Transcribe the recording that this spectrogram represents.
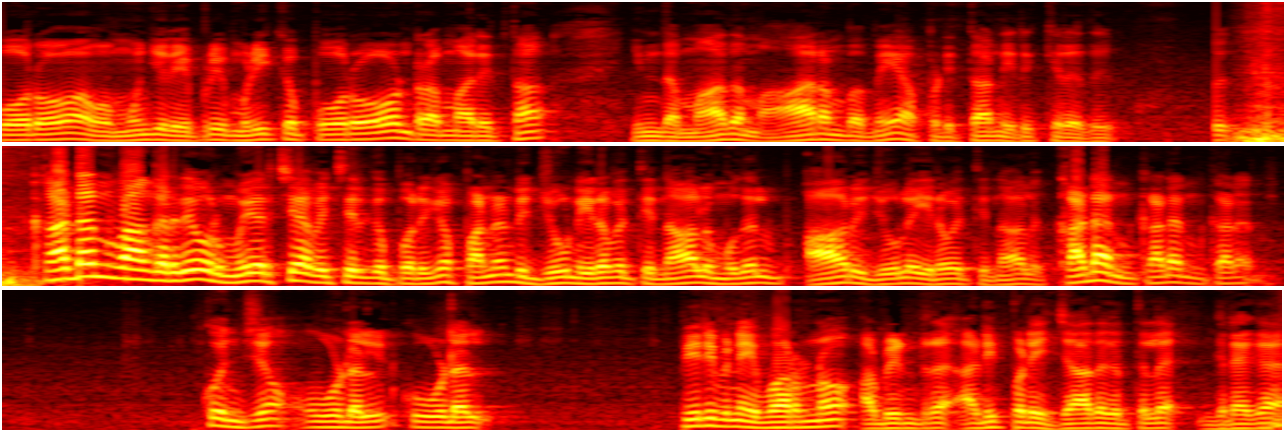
போகிறோம் அவன் மூஞ்சில் எப்படி முடிக்க போகிறோன்ற மாதிரி தான் இந்த மாதம் ஆரம்பமே அப்படித்தான் இருக்கிறது. கடன் வாங்குறதே ஒரு முயற்சியாக வச்சிருக்க போறீங்க. பன்னெண்டு ஜூன் இருபத்தி நாலு முதல் ஆறு ஜூலை இருபத்தி நாலு கடன் கடன் கடன். கொஞ்சம் ஊழல் கூடல் பிரிவினை வரணும் அப்படின்ற அடிப்படை ஜாதகத்தில் கிரக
